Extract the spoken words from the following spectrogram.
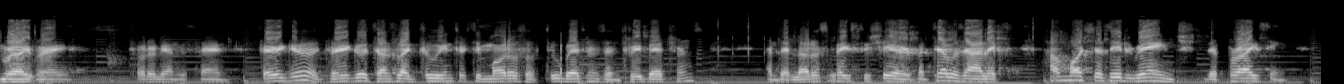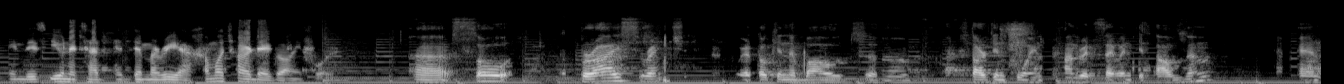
Right, right totally understand. Very good, very good. Sounds like two interesting models of two bedrooms and three bedrooms, and a lot of space to share. But tell us, Alex, how much does it range the pricing in these units at, at the Maria? How much are they going for? Uh, so, price range we're talking about uh, starting point 170,000 and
